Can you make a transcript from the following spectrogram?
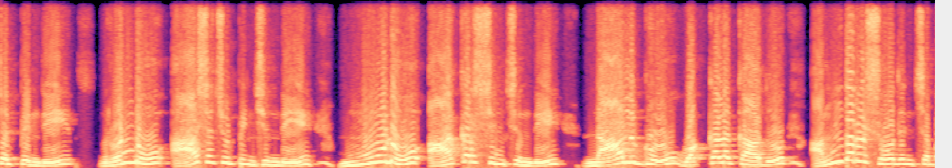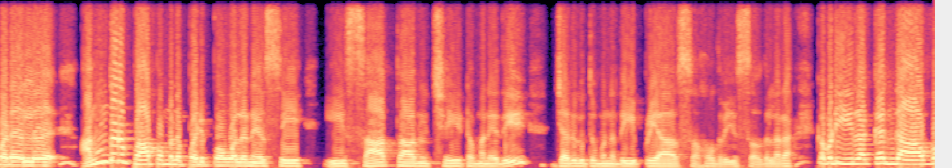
చెప్పింది రెండు ఆశ చూపించింది మూడు ఆకర్షించింది నాలుగు ఒక్కల కాదు అందరూ శోధించబడలే అందరూ పాపములు పడిపోవాలనేసి ఈ సాతాను చేయటం అనేది జరుగుతున్నది. ప్రియ సహోదరి సోదరులరా కాబట్టి ఈ రకంగా అవ్వ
